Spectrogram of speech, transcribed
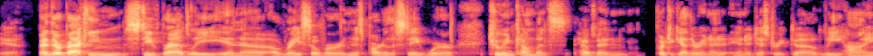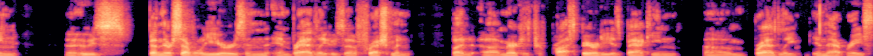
Yeah, and they're backing Steve Bradley in a, a, race over in this part of the state where two incumbents have been put together in a in a district. Uh, Lee Hein, uh, who's been there several years, and, and Bradley, who's a freshman, but uh, Americans for Prosperity is backing um, Bradley in that race.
